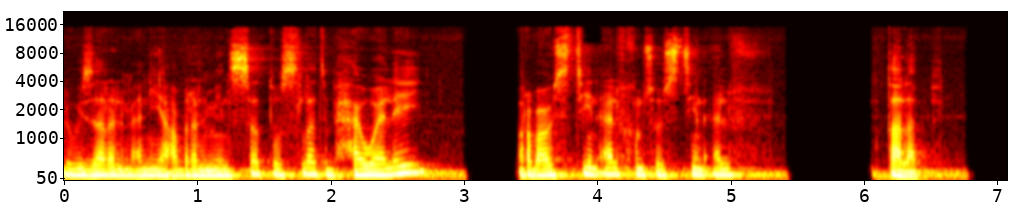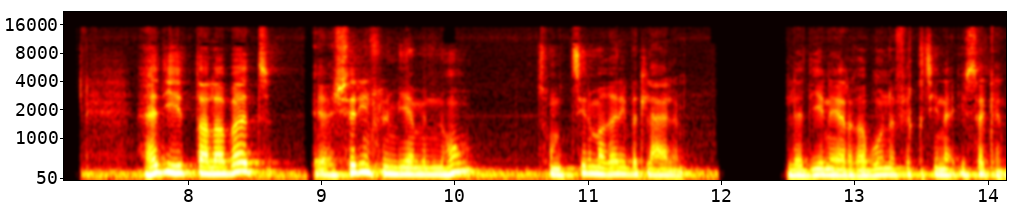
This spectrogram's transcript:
الوزارة المعنية عبر المنصة توصلت بحوالي 64 ألف 65 ألف طلب. هذه الطلبات 20% منهم تمثل مغاربة العالم. الذين يرغبون في اقتناء سكن.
